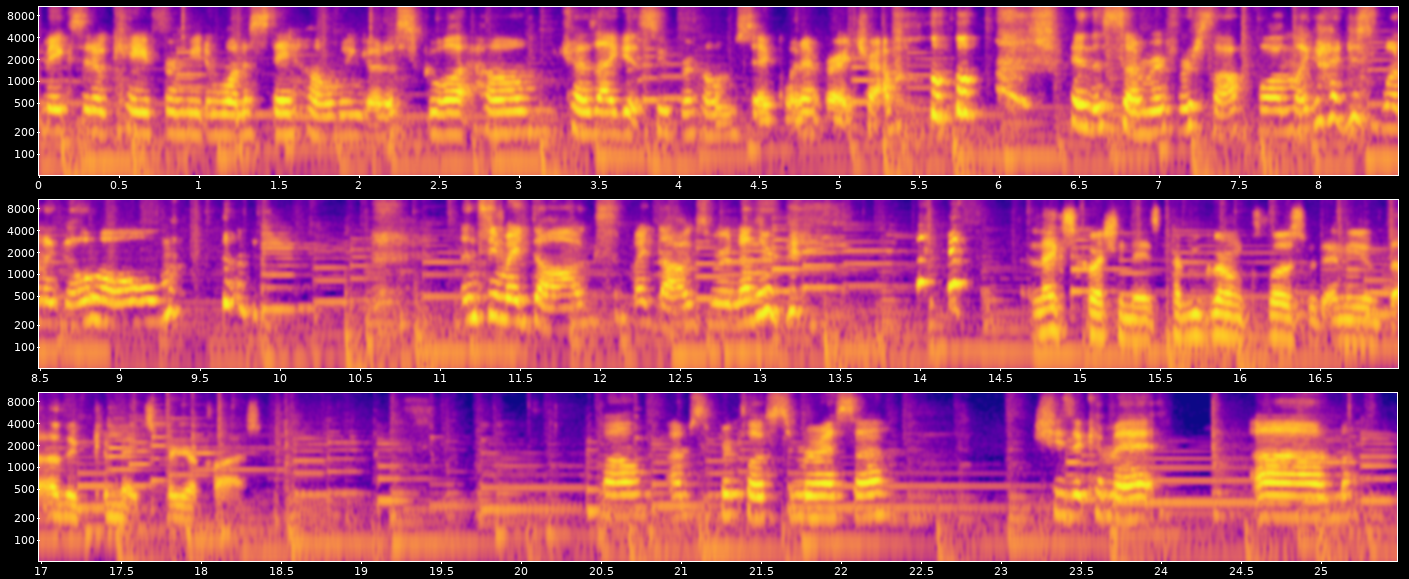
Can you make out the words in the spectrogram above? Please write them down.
makes it okay for me to want to stay home and go to school at home because I get super homesick whenever I travel in the summer for softball. I'm like, I just want to go home and see my dogs. My dogs were another. Next question is Have you grown close with any of the other commits for your class? Well, I'm super close to Marissa. She's a commit. Um,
